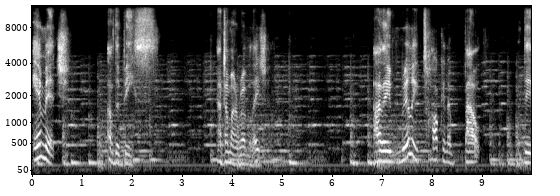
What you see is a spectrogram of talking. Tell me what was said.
image of the beast, I'm talking about Revelation. Are they really talking about the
